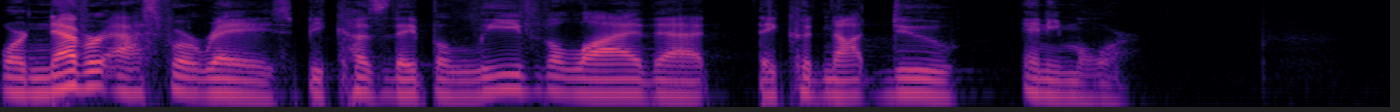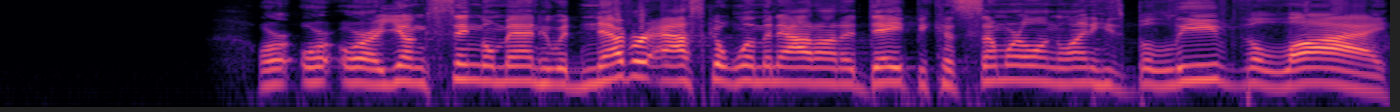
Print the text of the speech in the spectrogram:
or never ask for a raise because they believe the lie that they could not do anymore or, or, or a young single man who would never ask a woman out on a date because somewhere along the line he's believed the lie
